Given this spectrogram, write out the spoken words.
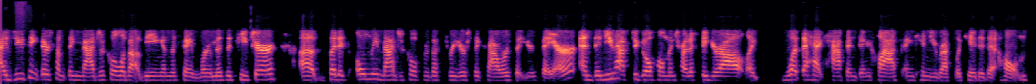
I do think there's something magical about being in the same room as a teacher, uh, but it's only magical for the three or six hours that you're there. And then you have to go home and try to figure out like what the heck happened in class and can you replicate it at home,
